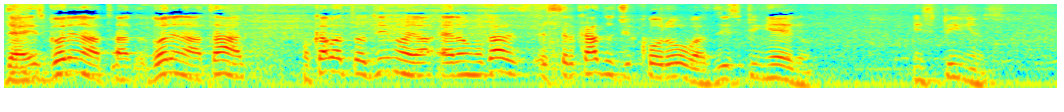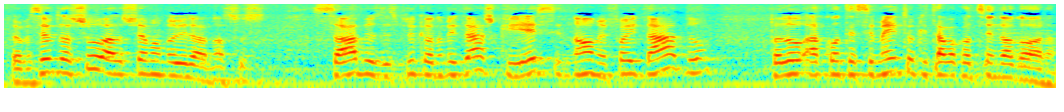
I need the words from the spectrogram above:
10. Goren Hatad, Goren Hatad o Kabatodim era um lugar cercado de coroas, de espinheiro, espinhos. Nossos sábios explicam no Midrash que esse nome foi dado pelo acontecimento que estava acontecendo agora.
